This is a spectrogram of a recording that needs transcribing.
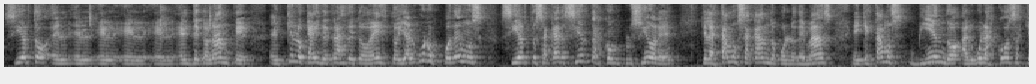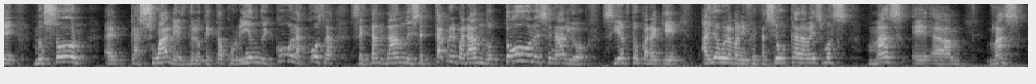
¿cierto? El, el, el, el detonante, qué es lo que hay detrás de todo esto. Y algunos podemos, ¿cierto?, sacar ciertas conclusiones que la estamos sacando por lo demás y que estamos viendo algunas cosas que no son eh, casuales de lo que está ocurriendo y cómo las cosas se están dando y se está preparando todo el escenario, ¿cierto? Para que haya una manifestación cada vez más, más, eh, más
